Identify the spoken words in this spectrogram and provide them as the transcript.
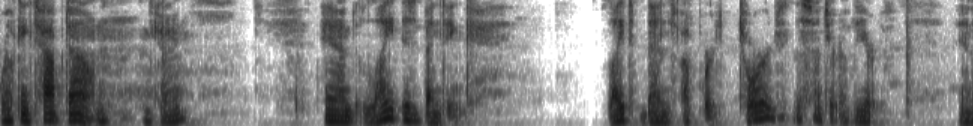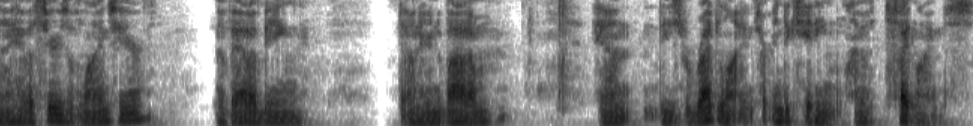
We're looking top down, okay? And light is bending. Light bends upward toward the center of the Earth. And I have a series of lines here, Nevada being down here in the bottom. And these red lines are indicating line of sight lines.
